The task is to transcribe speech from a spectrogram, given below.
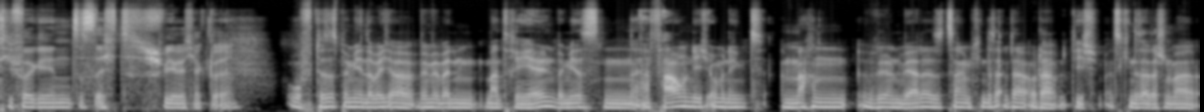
tiefergehend ist echt schwierig aktuell. Uff, das ist bei mir, glaube ich, aber wenn wir bei den Materiellen, bei mir ist es eine Erfahrung, die ich unbedingt machen will und werde, sozusagen im Kindesalter, oder die ich als Kindesalter schon mal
